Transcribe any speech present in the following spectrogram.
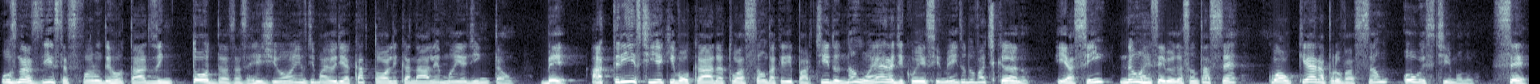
os nazistas foram derrotados em todas as regiões de maioria católica na Alemanha de então. B. A triste e equivocada atuação daquele partido não era de conhecimento do Vaticano, e assim não recebeu da Santa Sé qualquer aprovação ou estímulo. C.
